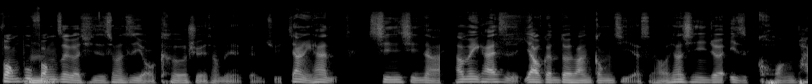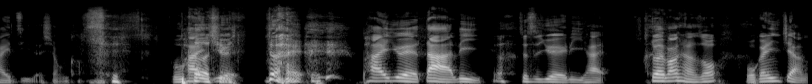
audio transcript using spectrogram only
疯不疯嗯这个其实算是有科学上面的根据。像你看星星啊，他们一开始要跟对方攻击的时候，像星星就会一直狂拍自己的胸口，吴拍越 对，拍越大力就是越厉害。对方想说：“我跟你讲，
